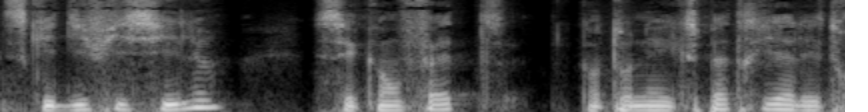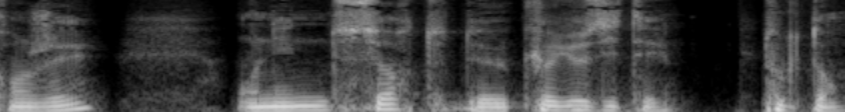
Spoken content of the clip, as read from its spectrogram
ce qui est difficile, c'est qu'en fait, quand on est expatrié à l'étranger, on est une sorte de curiosité tout le temps.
